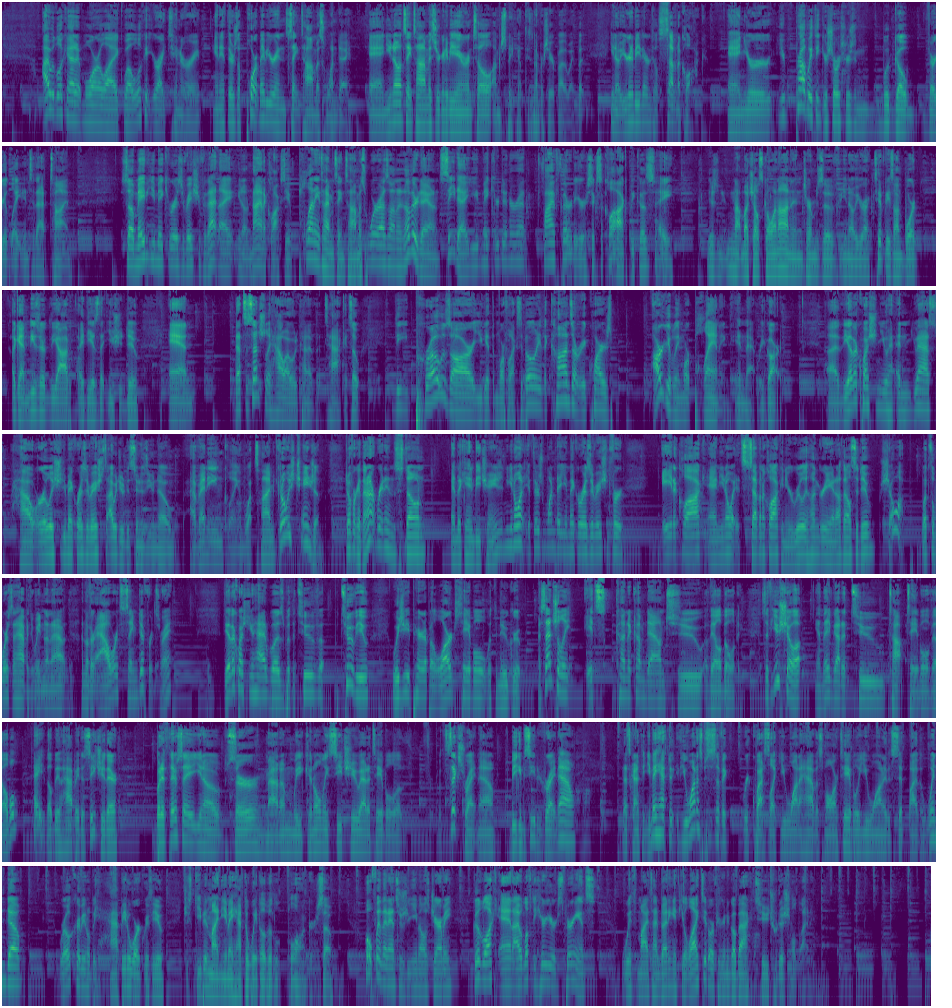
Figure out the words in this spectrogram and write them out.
I would look at it more like, well, look at your itinerary, and if there's a port, maybe you're in St. Thomas one day, and you know in St. Thomas you're going to be there until I'm just making up these numbers here, by the way, but you know you're going to be there until seven o'clock, and you're you probably think your short excursion would go very late into that time. So maybe you make your reservation for that night, you know, nine o'clock, so you have plenty of time in St. Thomas. Whereas on another day, on sea day, you make your dinner at five thirty or six o'clock because hey, there's not much else going on in terms of you know your activities on board. Again, these are the ideas that you should do, and that's essentially how I would kind of attack it. So the pros are you get the more flexibility. The cons are it requires arguably more planning in that regard. Uh, the other question you and you asked how early should you make reservations? I would do it as soon as you know have any inkling of what time. You can always change them. Don't forget they're not written in stone and they can be changed. And you know what? If there's one day you make a reservation for eight o'clock and you know what it's seven o'clock and you're really hungry and you got nothing else to do, show up. What's the worst that happens? You wait another hour. It's the same difference, right? The other question you had was with the two of, two of you, would you be paired up at a large table with the new group? Essentially, it's going to come down to availability. So if you show up and they've got a two top table available, hey, they'll be happy to seat you there. But if they say, you know, sir, madam, we can only seat you at a table of six right now, but you can be seated right now, that's kind of thing. You may have to, if you want a specific request, like you want to have a smaller table, you want to sit by the window, Royal Caribbean will be happy to work with you. Just keep in mind you may have to wait a little bit longer. So Hopefully that answers your emails, Jeremy. Good luck, and I would love to hear your experience with My Time Dining if you liked it or if you're going to go back to traditional dining.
